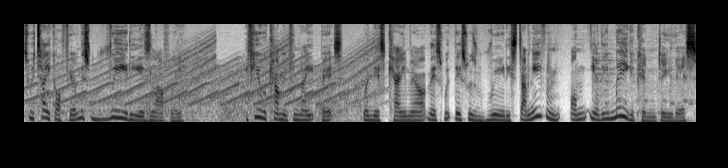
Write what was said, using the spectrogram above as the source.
So we take off here, and this really is lovely. If you were coming from 8-bit when this came out, this this was really stunning. Even on you know the Amiga couldn't do this.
